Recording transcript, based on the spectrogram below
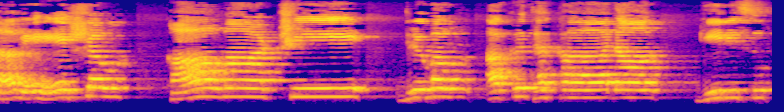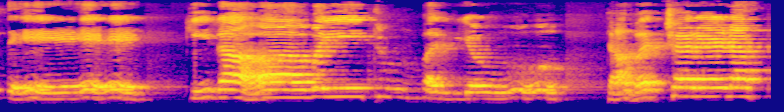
कवेश कामाक्षी ध्रुवम् अकृतकानां गिरिसुते किमैतृम्बर्यौ तव चरणः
